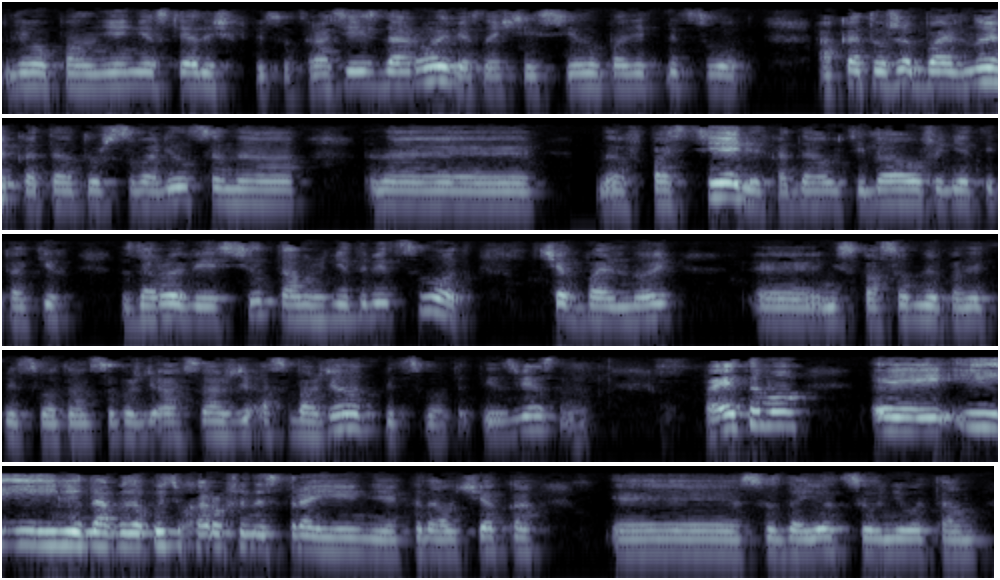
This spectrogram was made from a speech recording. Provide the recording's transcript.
для выполнения следующих мецвод. Раз есть здоровье, значит, есть сила выполнять мецвод. А когда ты уже больной, когда ты уже свалился на, на, на, в постели, когда у тебя уже нет никаких здоровья и сил, там уже не до мецвод. Человек больной, э, не способный выполнять мецвод, он освобожден, освобожден от мецвод, это известно. Поэтому, э, и, или, допустим, хорошее настроение, когда у человека э, создается у него там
